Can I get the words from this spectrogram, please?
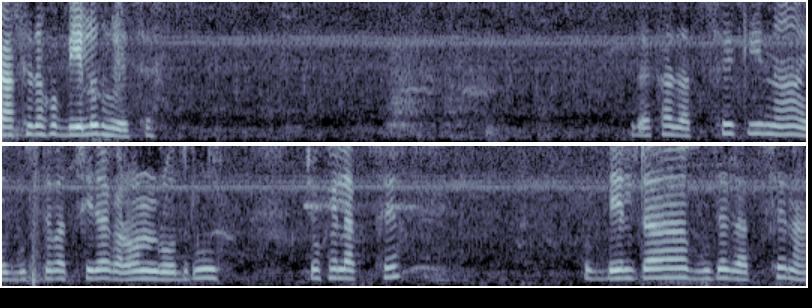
গাছে দেখো, বেলও ধরেছে। দেখা যাচ্ছে কি না বুঝতে পারছি না, কারণ রোদ্রু চোখে লাগছে। তো বেলটা বোঝা যাচ্ছে না।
